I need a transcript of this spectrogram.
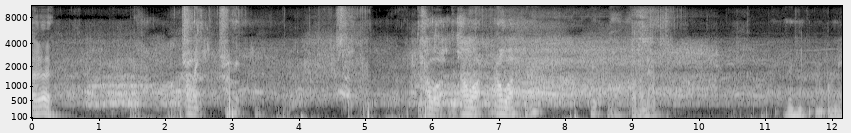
เอออะไรเอาเหรอเอาเหรอเอาเหรอะเฮ้ยขอทางดับเอาอันนี้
